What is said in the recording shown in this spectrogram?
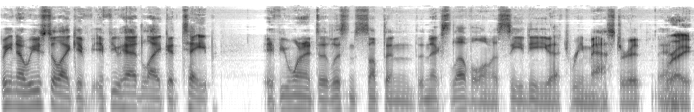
But you know, we used to like if if you had like a tape, if you wanted to listen to something the next level on a CD, you had to remaster it. And Right.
